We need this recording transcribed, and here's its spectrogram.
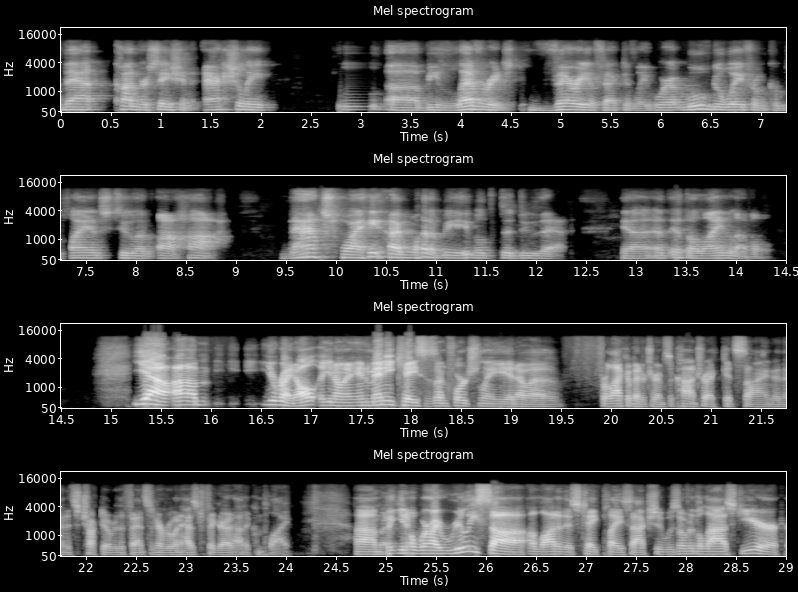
that conversation actually uh, be leveraged very effectively, where it moved away from compliance to an aha That's why I want to be able to do that. Yeah, at, at the line level. Yeah, um, you're right. All you know, in many cases, unfortunately, you know, uh, for lack of better terms, a contract gets signed and then it's chucked over the fence, and everyone has to figure out how to comply. Um, right. But you know, where I really saw a lot of this take place actually was over the last year,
